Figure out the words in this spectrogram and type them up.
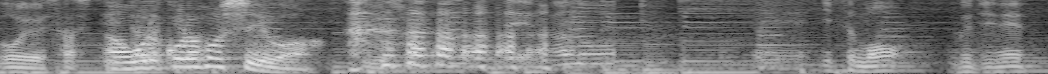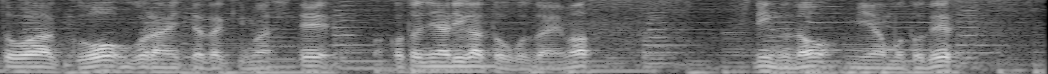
ご用意させていただきます。あ俺これ欲しいわ。い いでしょあの、えーいつもグジネットワークをご覧いただきまして誠にありがとうございます。リングの宮本です。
